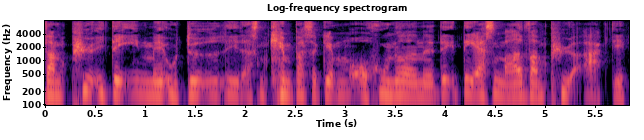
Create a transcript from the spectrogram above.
vampyrideen med udødelige, der sådan kæmper sig gennem århundrederne, det, det er sådan meget vampyragtigt.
